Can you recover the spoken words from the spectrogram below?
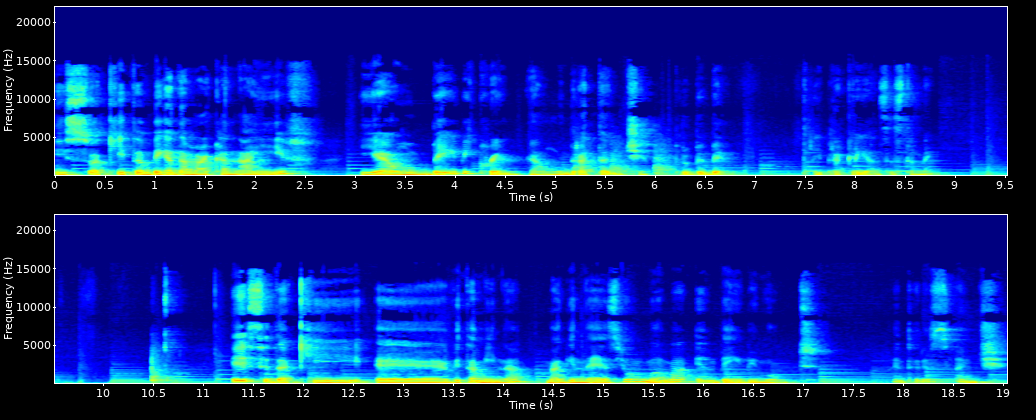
Isso aqui também é da marca Naif, e é um baby cream, é um hidratante para o bebê e para crianças também. Esse daqui é vitamina, magnésio, mama and baby mood. É interessante.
